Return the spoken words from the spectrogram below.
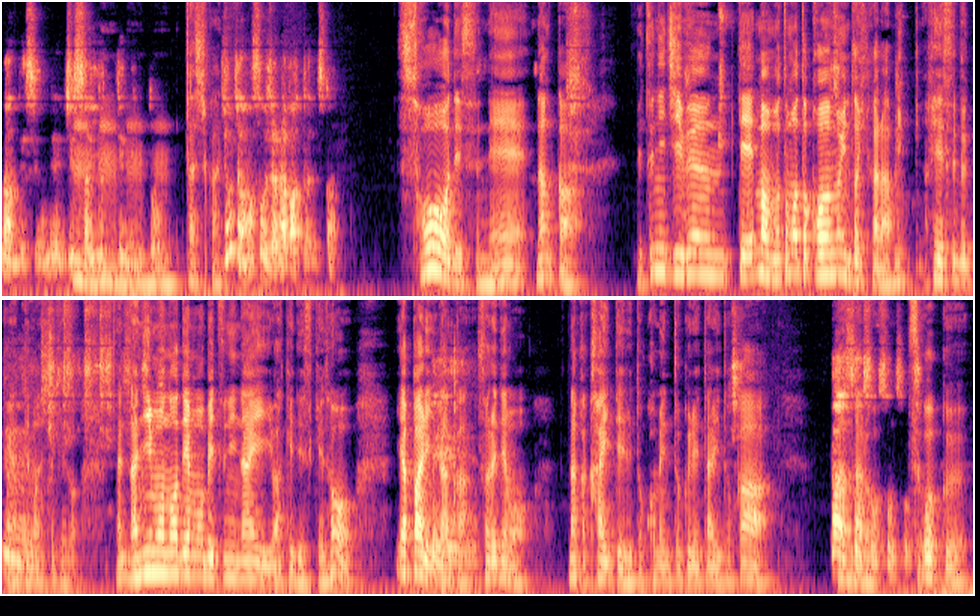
なんですよね、実際言ってみるとうん。うんうんうん確かに翔。ちゃんもそうじゃなかったですか？そうですね。なんか、別に自分って、まあもともと公務員の時からみ Facebook やってましたけど、な何者でも別にないわけですけど、やっぱりなんかええそれでも、なんか書いてるとコメントくれたりとか、あ、そうそうそう。すごく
